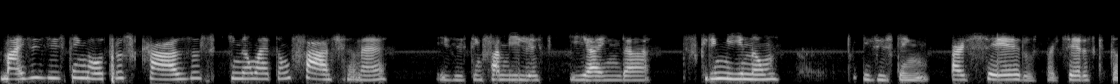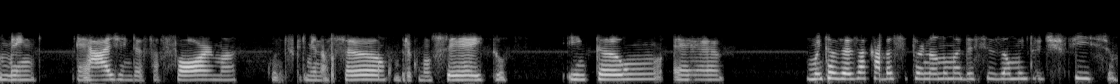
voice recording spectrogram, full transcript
mas existem outros casos que não é tão fácil, né, existem famílias que ainda discriminam, existem parceiros, parceiras que também é, agem dessa forma, com discriminação, com preconceito. Então, é, muitas vezes acaba se tornando uma decisão muito difícil,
